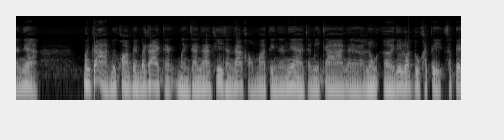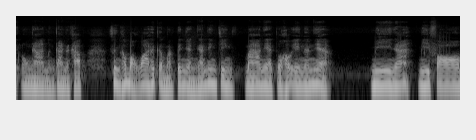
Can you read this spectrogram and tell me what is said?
นั้นเนี่ยมันก็อาจมีความเป็นไปได้เหมือนกันนะที่ทางด้านของมาตินนั้นเนี่ยจะมีการลงเอยด้วยรถดูคติสเปคโรงงานเหมือนกันนะครับ ซึ่งเขาบอกว่าถ้าเกิดมันเป็นอย่างนั้นจริง ๆ มาเนี่ยตัวเขาเองนั้นเนี่ยมีนะมีฟอร์ม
